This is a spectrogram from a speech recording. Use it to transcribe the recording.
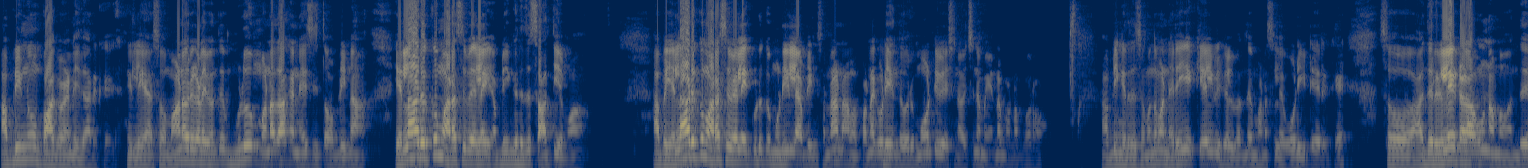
அப்படின்னும் பார்க்க வேண்டியதா இருக்கு இல்லையா? ஸோ மாணவர்களை வந்து முழு மனதாக நேசித்தோம் அப்படின்னா எல்லாருக்கும் அரசு வேலை அப்படிங்கிறது சாத்தியமா? அப்ப எல்லாருக்கும் அரசு வேலை கொடுக்க முடியல அப்படின்னு சொன்னா நம்ம பண்ணக்கூடிய இந்த ஒரு மோட்டிவேஷனை வச்சு நம்ம என்ன பண்ண போறோம்? அப்படிங்கிறது சம்பந்தமா நிறைய கேள்விகள் வந்து மனசுல ஓடிட்டே இருக்கு. ஸோ அது ரிலேட்டடாகவும் நம்ம வந்து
